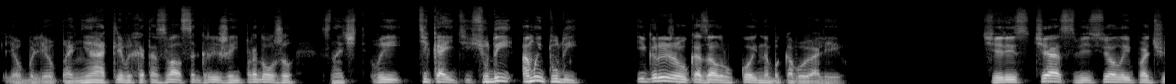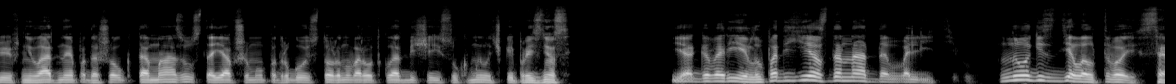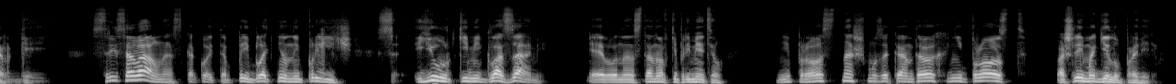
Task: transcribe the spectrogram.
«Люблю понятливых», — отозвался Грыжа и продолжил. «Значит, вы текаете сюды, а мы туды». И Грыжа указал рукой на боковую аллею. Через час веселый, почуяв неладное, подошел к Тамазу, стоявшему по другую сторону ворот кладбища, и с ухмылочкой произнес. «Я говорил, у подъезда надо валить. Ноги сделал твой Сергей. Срисовал нас какой-то приблотненный прыщ с юркими глазами. Я его на остановке приметил. Непрост наш музыкант, ох, непрост. Пошли могилу проверим.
